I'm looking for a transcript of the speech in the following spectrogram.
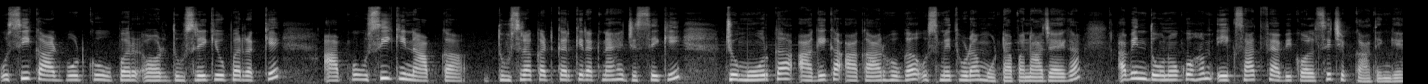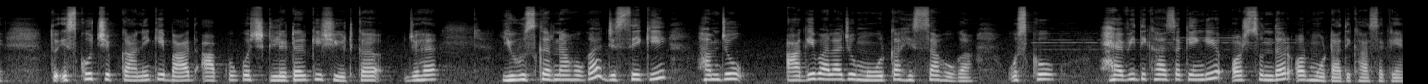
उसी कार्डबोर्ड को ऊपर और दूसरे के ऊपर रख के आपको उसी की नाप का दूसरा कट करके रखना है, जिससे कि जो मोर का आगे का आकार होगा, उसमें थोड़ा मोटापन आ जाएगा। अब इन दोनों को हम एक साथ फेविकॉल से चिपका देंगे। तो इसको चिपकाने के बाद आपको कुछ ग्लिटर की शीट का जो है, यूज़ करना होगा, जिससे कि हम जो आगे वाला जो मोर का हिस्सा होगा, उसको हैवी दिखा सकेंगे और सुंदर और मोटा दिखा सकें।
